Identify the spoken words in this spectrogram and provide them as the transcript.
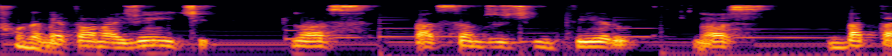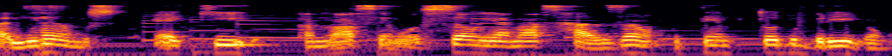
fundamental na gente, nós passamos o dia inteiro, nós batalhamos, é que a nossa emoção e a nossa razão o tempo todo brigam,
